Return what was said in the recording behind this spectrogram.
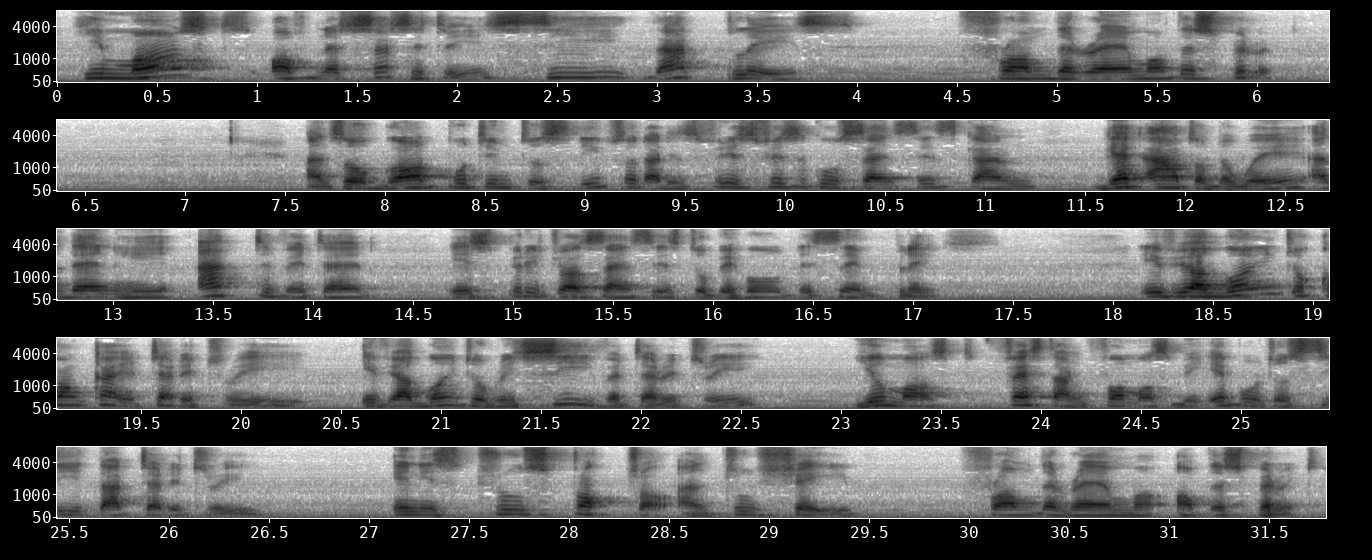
he must of necessity see that place from the realm of the spirit. And so God put him to sleep so that his physical senses can get out of the way. And then he activated his spiritual senses to behold the same place. If you are going to conquer a territory, if you are going to receive a territory, you must first and foremost be able to see that territory in its true structure and true shape from the realm of the spirit.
